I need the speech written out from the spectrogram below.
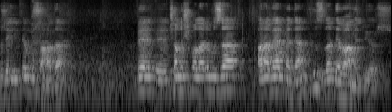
özellikle bu sahada. Ve e, çalışmalarımıza ara vermeden hızla devam ediyoruz.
